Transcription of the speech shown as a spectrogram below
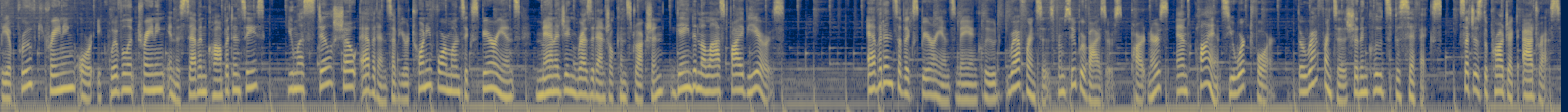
the approved training or equivalent training in the seven competencies, you must still show evidence of your 24 months experience managing residential construction gained in the last five years. Evidence of experience may include references from supervisors, partners, and clients you worked for. The references should include specifics, such as the project address,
